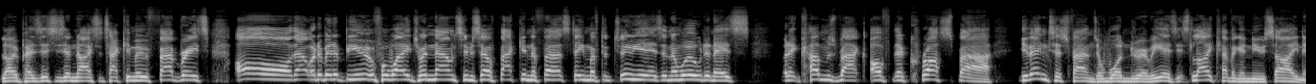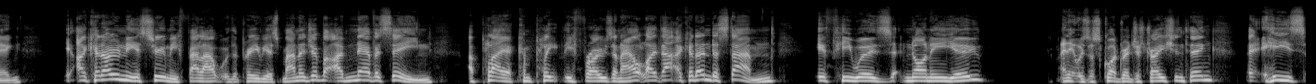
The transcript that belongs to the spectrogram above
Lopez, this is a nice attacking move. Fabris, oh, that would have been a beautiful way to announce himself back in the first team after two years in the wilderness. But it comes back off the crossbar. Juventus fans are wondering who he is. It's like having a new signing. I can only assume he fell out with the previous manager, but I've never seen a player completely frozen out like that. I could understand if he was non EU and it was a squad registration thing, but he's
